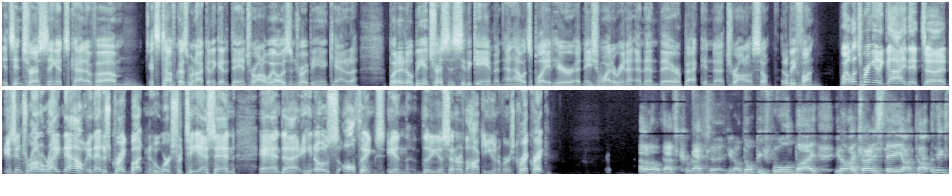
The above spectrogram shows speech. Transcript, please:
It's interesting. It's kind of um, it's tough because we're not going to get a day in Toronto. We always enjoy being in Canada, but it'll be interesting to see the game and, and how it's played here at Nationwide Arena and then there back in uh, Toronto. So it'll be fun. Well, let's bring in a guy that uh, is in Toronto right now, and that is Craig Button, who works for TSN, and uh, he knows all things in the uh, center of the hockey universe. Correct, Craig? I don't know if that's correct. Uh, you know, don't be fooled by, you know, I try to stay on top of things.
